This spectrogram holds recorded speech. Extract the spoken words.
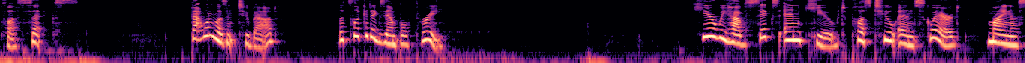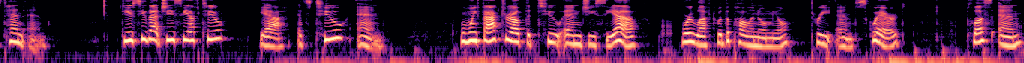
plus 6. That one wasn't too bad. Let's look at example 3. Here we have 6n cubed plus 2n squared minus 10n. Do you see that GCF too? Yeah, it's 2n. When we factor out the 2n GCF, we're left with the polynomial 3n squared plus n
